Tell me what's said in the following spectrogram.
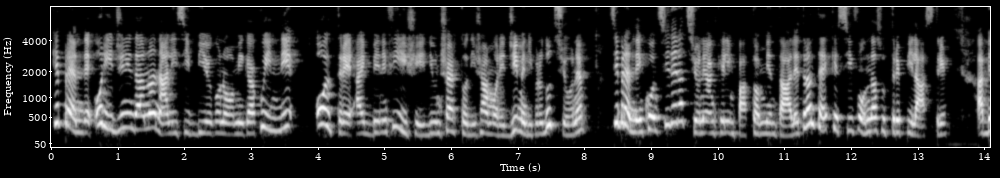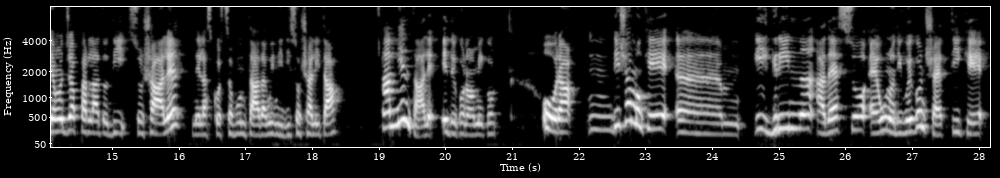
che prende origini da un'analisi bioeconomica, quindi oltre ai benefici di un certo diciamo, regime di produzione, si prende in considerazione anche l'impatto ambientale, tant'è che si fonda su tre pilastri. Abbiamo già parlato di sociale nella scorsa puntata, quindi di socialità, ambientale ed economico. Ora, Mm, diciamo che ehm, il green adesso è uno di quei concetti che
